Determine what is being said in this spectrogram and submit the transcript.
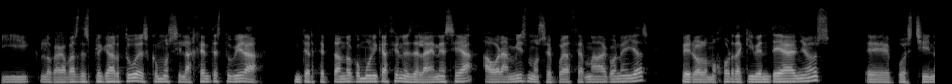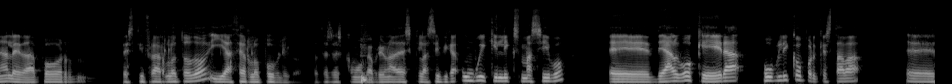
Y lo que acabas de explicar tú es como si la gente estuviera interceptando comunicaciones de la NSA, ahora mismo se puede hacer nada con ellas, pero a lo mejor de aquí 20 años, eh, pues China le da por descifrarlo todo y hacerlo público. Entonces es como que habría una desclasificación, un Wikileaks masivo eh, de algo que era público porque estaba eh,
